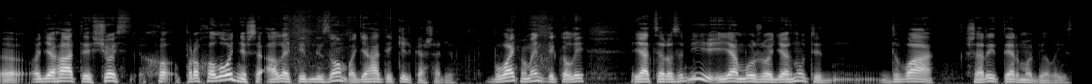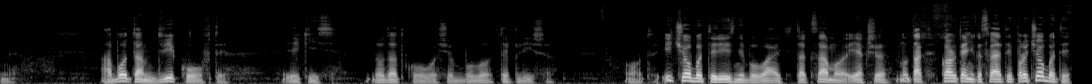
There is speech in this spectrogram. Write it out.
е, одягати щось хо- прохолодніше, але під низом одягати кілька шарів. Бувають моменти, коли я це розумію, і я можу одягнути два шари термобілизни. Або там дві кофти якісь додатково, щоб було тепліше. От. І чоботи різні бувають. Так само, якщо, ну так, коротенько сказати про чоботи,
